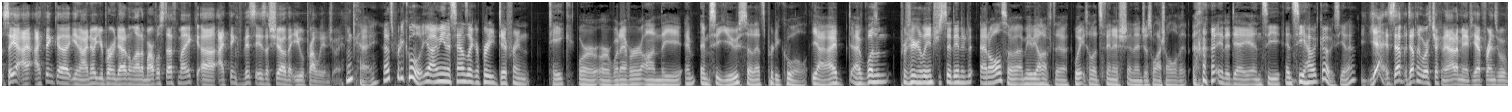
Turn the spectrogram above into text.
So yeah, I, I think uh, you know I know you're burned out on a lot of Marvel stuff, Mike. Uh, I think this is a show that you would probably enjoy. Okay, that's pretty cool. Yeah, I mean, it sounds like a pretty different take or or whatever on the M- MCU, so that's pretty cool. Yeah, I I wasn't particularly interested in it at all, so uh, maybe I'll have to wait till it's finished and then just watch all of it in a day and see and see how it goes. You know? Yeah, it's def- definitely worth checking out. I mean, if you have friends who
